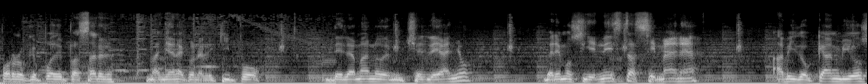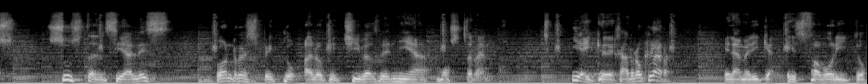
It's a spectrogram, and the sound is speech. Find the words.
por lo que puede pasar mañana con el equipo de la mano de Michelle Año. Veremos si en esta semana ha habido cambios sustanciales con respecto a lo que Chivas venía mostrando. Y hay que dejarlo claro, el América es favorito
